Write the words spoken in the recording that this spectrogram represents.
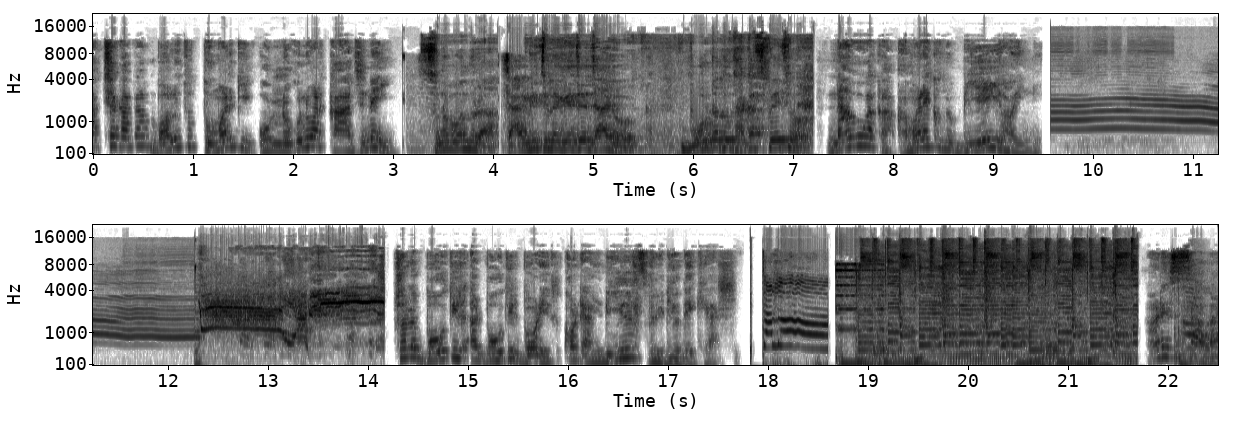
আচ্ছা কাকা বলো তো তোমার কি অন্য কোনো আর কাজ নেই? শোনো বন্ধুরা চাকরি চলে গেছে যাই হোক। বউটা তো ঝাকাস পেয়েছ? না গো কাকা আমার এখনও বিয়েই হয়নি। চলো বৌদির আর বৌদির বরের কটা রিলস ভিডিও দেখে আসি। আরে সালা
